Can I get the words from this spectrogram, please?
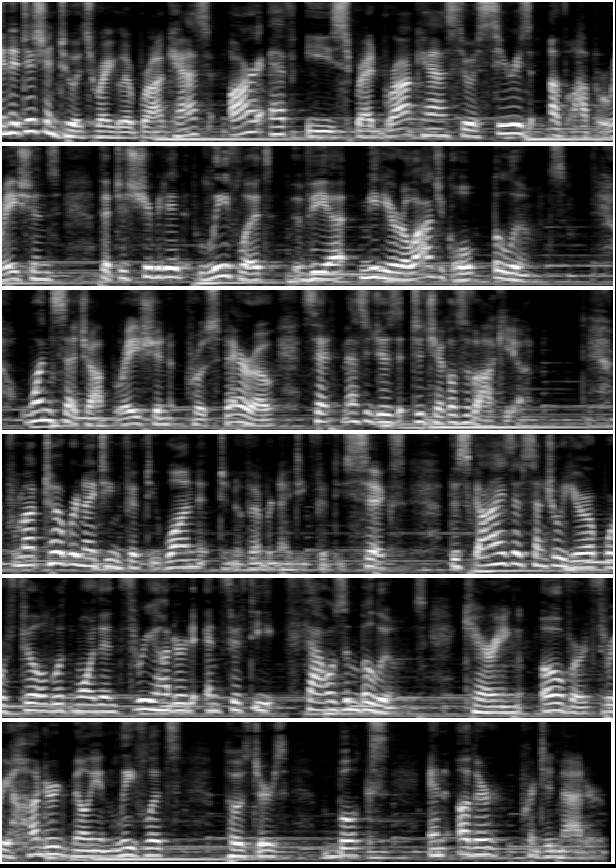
In addition to its regular broadcasts, RFE spread broadcasts through a series of operations that distributed leaflets via meteorological balloons. One such operation, Prospero, sent messages to Czechoslovakia. From October 1951 to November 1956, the skies of Central Europe were filled with more than 350,000 balloons, carrying over 300 million leaflets, posters, books, and other printed matter.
